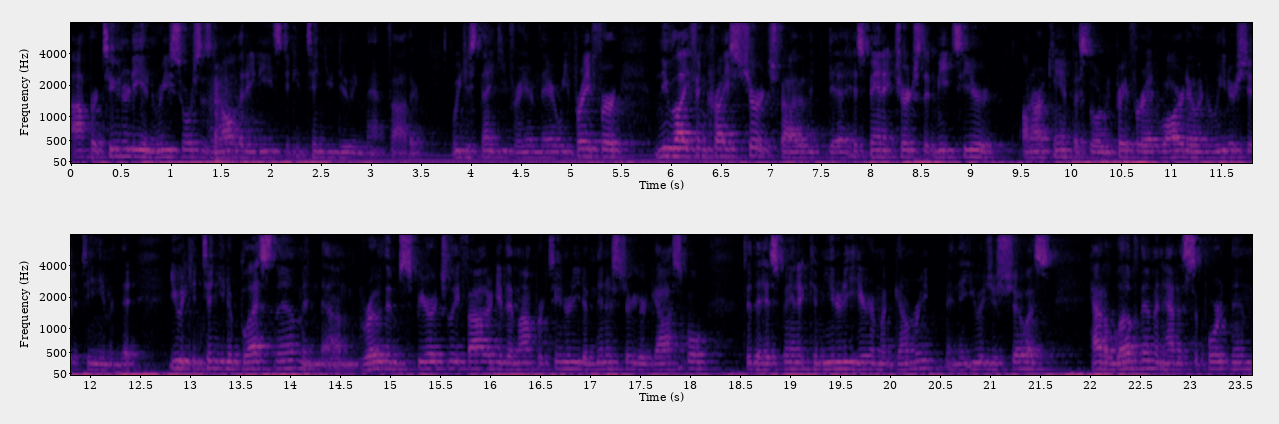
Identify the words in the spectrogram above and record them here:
opportunity and resources and all that he needs to continue doing that, Father. We just thank you for him there. We pray for New Life in Christ Church, Father, the Hispanic church that meets here on our campus, Lord. We pray for Eduardo and the leadership team and that you would continue to bless them and um, grow them spiritually, Father. Give them opportunity to minister your gospel to the Hispanic community here in Montgomery and that you would just show us how to love them and how to support them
